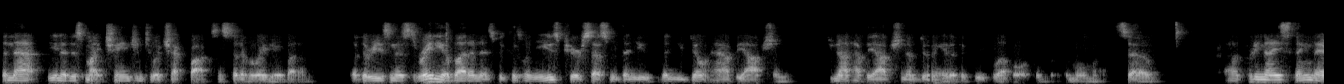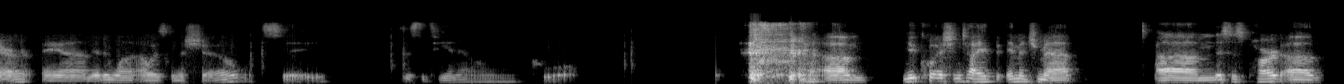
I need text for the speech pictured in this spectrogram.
then that, you know, this might change into a checkbox instead of a radio button. But the reason is the radio button is because when you use peer assessment, then you then you don't have the option, do not have the option of doing it at the group level at the, at the moment. So a pretty nice thing there. And the other one I was going to show, let's see, is this the TNL? Cool. um, new question type, image map. Um, this is part of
